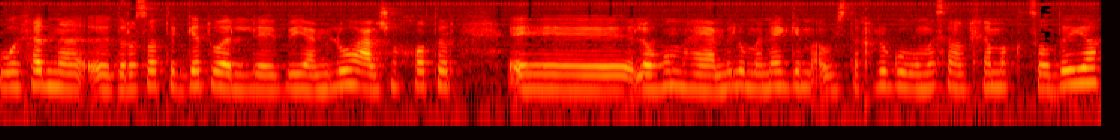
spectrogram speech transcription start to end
وخدنا دراسات الجدوى اللي بيعملوها علشان خاطر آه، لو هم هيعملوا مناجم أو يستخرجوا مثلا خامة اقتصادية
